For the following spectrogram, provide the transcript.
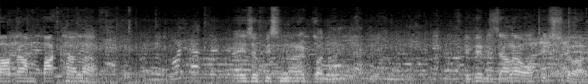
বাদাম পাখালা এই যে পিছনে আরেক বাদাম। এদের জ্বালা অতিষ্ঠ আর।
